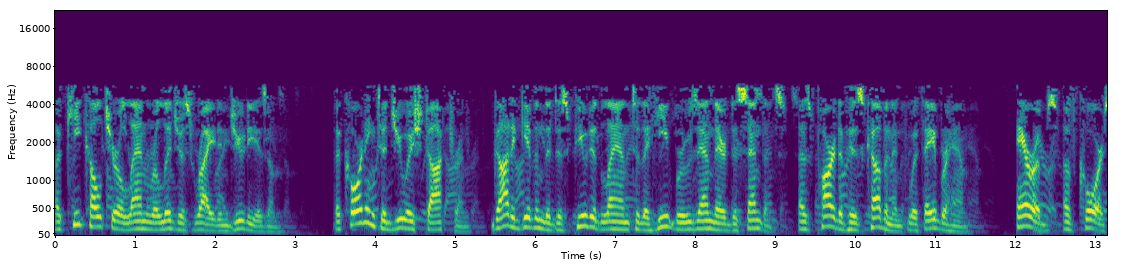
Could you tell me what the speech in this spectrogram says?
a key cultural and religious rite in Judaism. According to Jewish doctrine, God had given the disputed land to the Hebrews and their descendants as part of his covenant with Abraham. Arabs, of course,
